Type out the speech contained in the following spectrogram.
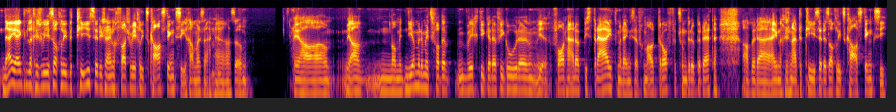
nein, eigentlich ist wie so ein bisschen der Teaser ist eigentlich fast wie ein bisschen das Casting gewesen, kann man sagen. Mhm. Also, ich habe ja, noch mit niemandem jetzt von den wichtigeren Figuren vorher etwas gedreht. Wir haben uns einfach mal getroffen, um darüber zu reden. Aber äh, eigentlich war der Teaser so ein bisschen das Casting. Gewesen.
